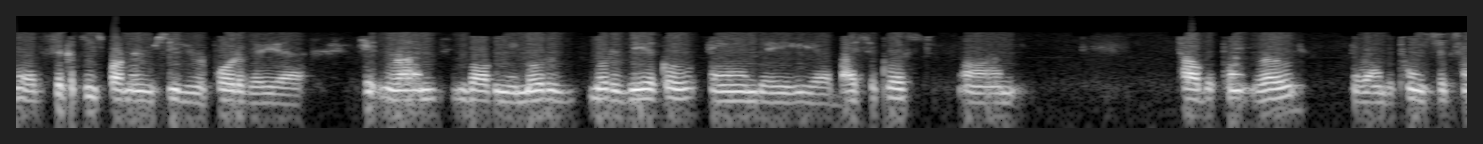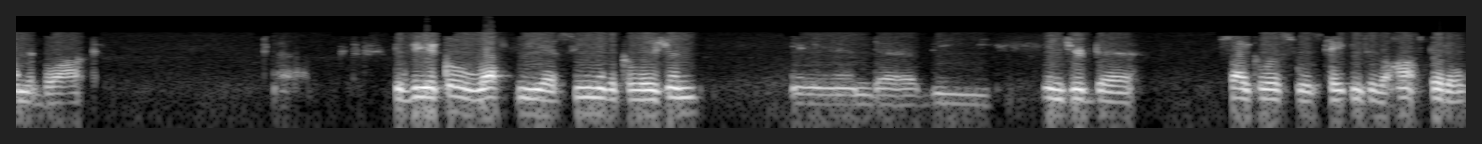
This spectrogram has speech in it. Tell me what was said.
Uh, the Sitka Police Department received a report of a uh, hit and run involving a motor motor vehicle and a uh, bicyclist on Halibut Point Road around the 2600 block. Uh, the vehicle left the uh, scene of the collision, and uh, the injured uh, cyclist was taken to the hospital.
